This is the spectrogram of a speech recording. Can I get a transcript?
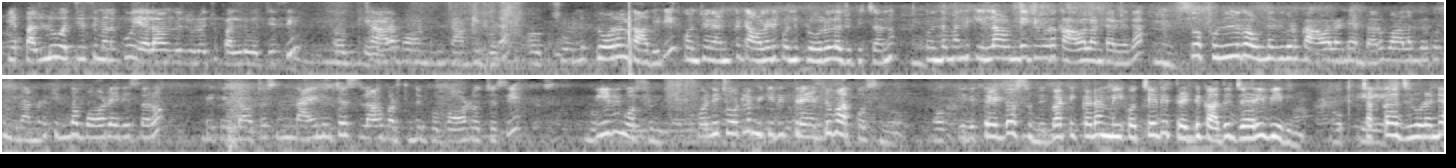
ఓకే పళ్ళు వచ్చేసి మనకు ఎలా ఉందో చూడొచ్చు. పళ్ళు వచ్చేసి ఓకే. చాలా బాగుంటుంది ఫ్యాబ్రిక్ కూడా. చూడండి ఫ్లోరల్ కాదు ఇది. కొంచెం ఎందుకంటే ఆల్రెడీ కొన్ని ఫ్లోరల్లో చూపించాను. కొంతమందికి ఇలా ఉండేటివి కూడా కావాలంటారు కదా. సో ఫుల్గా ఉన్నవి కూడా కావాలండి అంటారు. వాళ్ళందరి కోసం ఇలా అనమాట కింద బార్డర్ ఏది ఇస్తారో మీకు ఇలా వచ్చేస్తుంది. నైన్ ఇంచెస్ లాగా పడుతుంది బార్డర్ వచ్చేసి. వీవింగ్ వస్తుంది. కొన్ని చోట్ల మీకు ఇది థ్రెడ్ వర్క్ వస్తుంది. ఓకే ఇది థ్రెడ్ వస్తుంది. బట్ ఇక్కడ మీకు వచ్చేది థ్రెడ్ కాదు జరీ వీవింగ్ చక్కగా చూడండి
